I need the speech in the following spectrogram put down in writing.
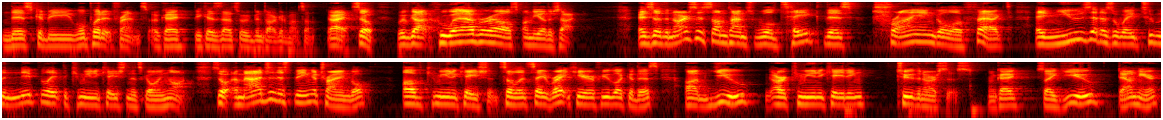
This could be, we'll put it friends, okay? Because that's what we've been talking about some. All right, so we've got whoever else on the other side. And so the narcissist sometimes will take this triangle effect and use it as a way to manipulate the communication that's going on. So imagine this being a triangle of communication. So let's say right here, if you look at this, um, you are communicating to the narcissist. Okay, so like you down here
